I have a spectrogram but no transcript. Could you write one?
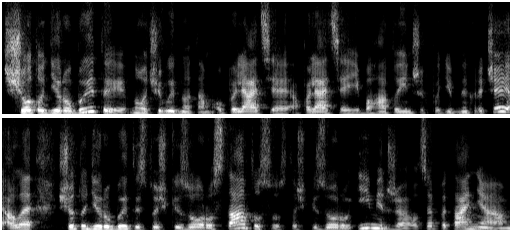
Що тоді робити? Ну очевидно, там апеляція, апеляція і багато інших подібних речей. Але що тоді робити з точки зору статусу, з точки зору іміджа? Оце питання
